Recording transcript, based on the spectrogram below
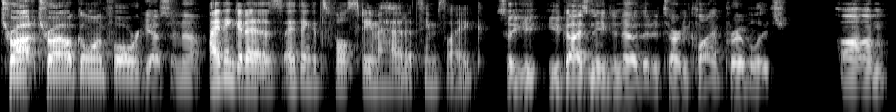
Tri- trial going forward yes or no I think it is. I think it's full steam ahead. It seems like. so you, you guys need to know that attorney-client privilege um,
